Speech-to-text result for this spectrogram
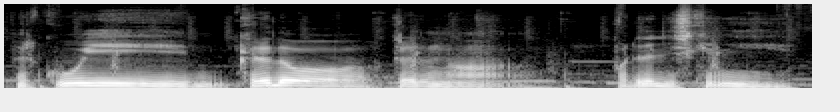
Per cui credo, credo no, fuori dagli schemi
